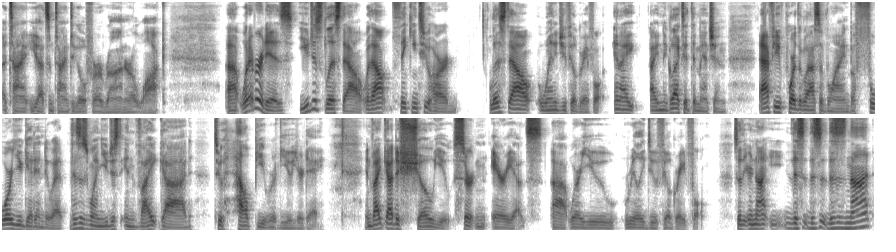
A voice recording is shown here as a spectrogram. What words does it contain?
a time you had some time to go for a run or a walk. Uh, whatever it is, you just list out without thinking too hard. List out when did you feel grateful. And I I neglected to mention after you've poured the glass of wine, before you get into it, this is when you just invite God to help you review your day invite God to show you certain areas uh, where you really do feel grateful, so that you're not this this is this is not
